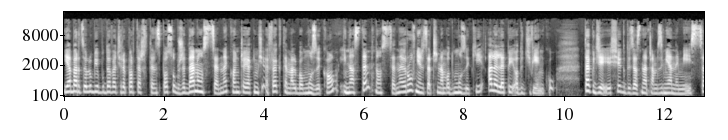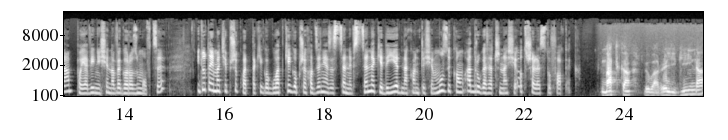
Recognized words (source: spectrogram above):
Ja bardzo lubię budować reportaż w ten sposób, że daną scenę kończę jakimś efektem albo muzyką i następną scenę również zaczynam od muzyki, ale lepiej od dźwięku. Tak dzieje się, gdy zaznaczam zmianę miejsca, pojawienie się nowego rozmówcy. I tutaj macie przykład takiego gładkiego przechodzenia ze sceny w scenę, kiedy jedna kończy się muzyką, a druga zaczyna się od szelestu fotek. Matka była religijna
